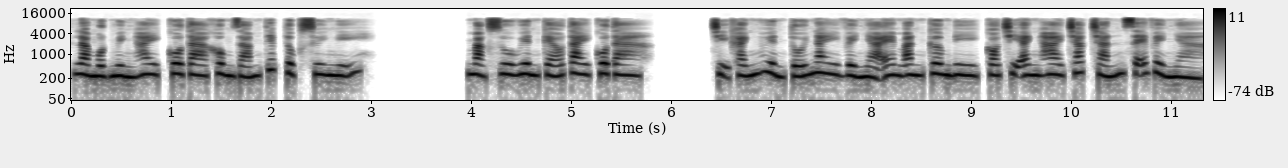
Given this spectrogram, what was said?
Là một mình hay cô ta không dám tiếp tục suy nghĩ? Mặc dù Huyên kéo tay cô ta. Chị Khánh Huyền tối nay về nhà em ăn cơm đi, có chị anh hai chắc chắn sẽ về nhà.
